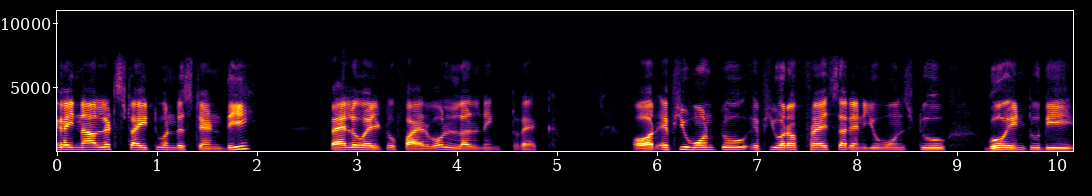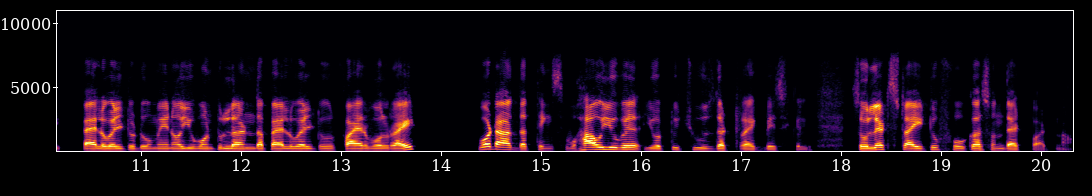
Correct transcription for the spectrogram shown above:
guys, now let's try to understand the Palo Alto firewall learning track. Or if you want to, if you are a fresher and you want to go into the Palo Alto domain or you want to learn the Palo Alto firewall, right? What are the things, how you will, you have to choose the track basically. So let's try to focus on that part now.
